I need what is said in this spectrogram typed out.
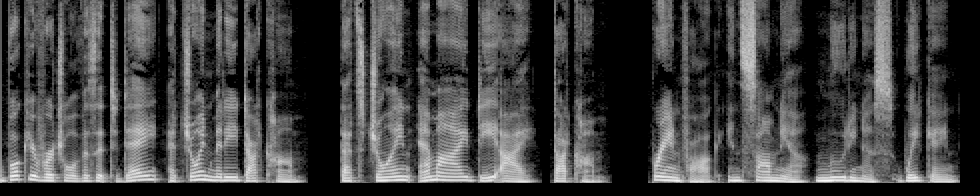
Book your virtual visit today at joinmidi.com. That's joinmidi.com. Brain fog, insomnia, moodiness, weight gain.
